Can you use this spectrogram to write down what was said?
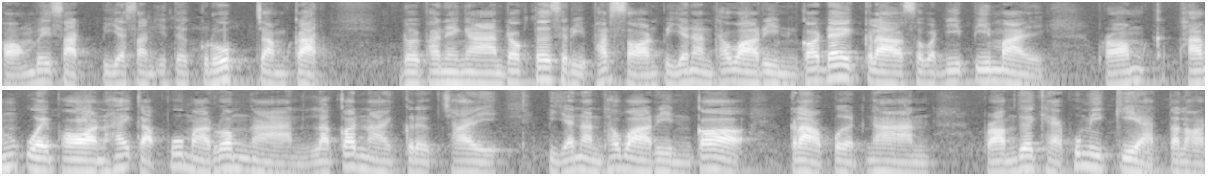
ของบริษัทปิยสันอินเตอร์กรุ๊ปจำกัดโดยภายในงาน ดรสิริพัฒน์สอนปิยนันทวาริน ก็ได้กล่าวสวัสดีปีใหม่ พร้อมทั้งอวยพรให้กับผู้มาร่วมงาน แล้วก็นายเกริกชัย ปิยนันทวารินก็กล่าวเปิดงาน พร้อมด้วยแขกผู้มีเกียรติตลอด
